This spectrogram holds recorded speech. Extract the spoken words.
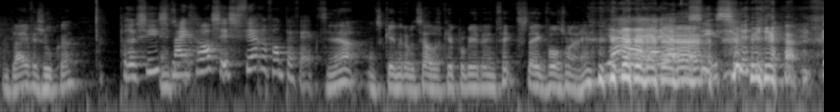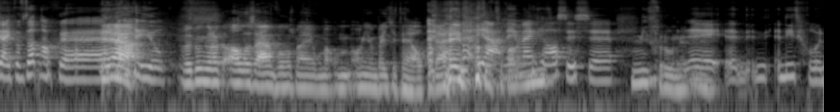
En blijven zoeken. Precies, Ons- mijn gras is verre van perfect. Ja, onze kinderen hebben het zelfs een keer proberen in het fik te steken volgens mij. Ja, ja, ja, precies. ja, Kijk of dat nog eh Ja. hielp. we doen er ook alles aan volgens mij om, om, om je een beetje te helpen daarin. Ja, nee, mijn niet- gras is eh, Niet groener. nee, eh, niet groen.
